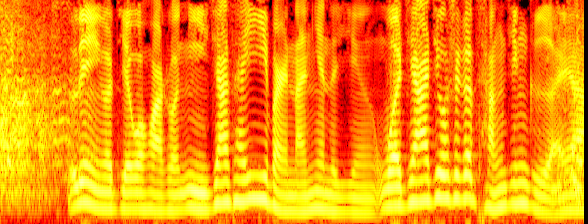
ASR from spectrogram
另一个接过话说你家才一本难念的经，我家就是个藏经阁呀。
